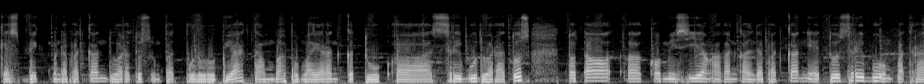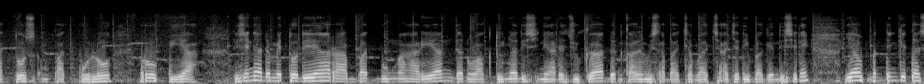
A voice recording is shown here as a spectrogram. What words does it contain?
cashback mendapatkan Rp240 tambah pembayaran ke uh, 1200 total uh, komisi yang akan kalian dapatkan yaitu Rp1440 di sini ada metodenya rabat bunga harian dan waktunya di sini ada juga dan kalian bisa baca-baca aja di bagian di sini. Yang penting kita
